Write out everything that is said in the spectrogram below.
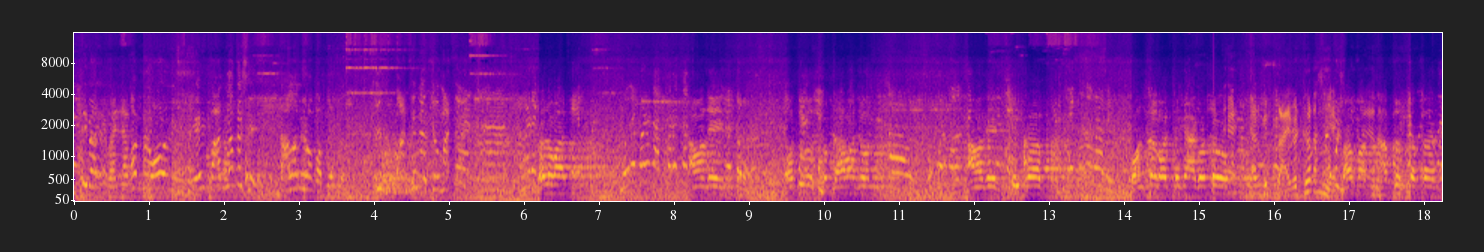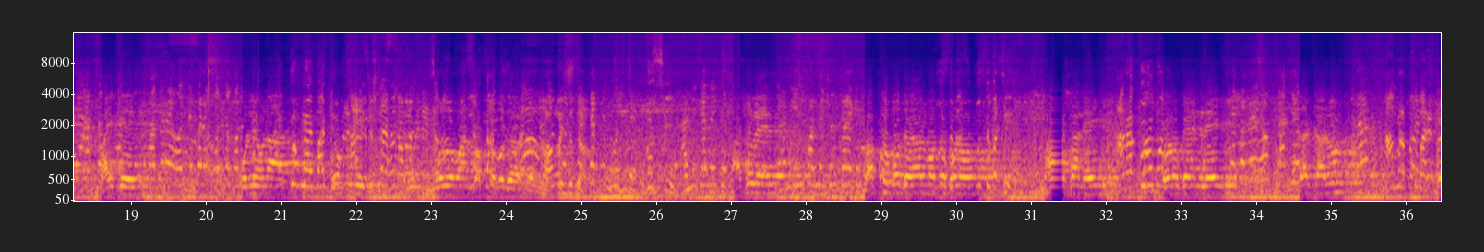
এই বাংলাদেশে দালালের অভাব কিন্তু মাঠে নাই, কেউ মাঠে ধন্যবাদ। করেন আপনারা তার আমাদের। অতীব শ্রদ্ধাভাজন আমাদের শিক্ষক পঞ্চগড় থেকে আগত মোহাম্মদ আব্দুল সত্তার ভাইকে উনি ওনার। মূল্যবান বক্তব্য দেওয়ার জন্য। আসলে বক্তব্য দেওয়ার মতো কোনো। ভাষা নেই কোনো জ্ঞান নেই কারণ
